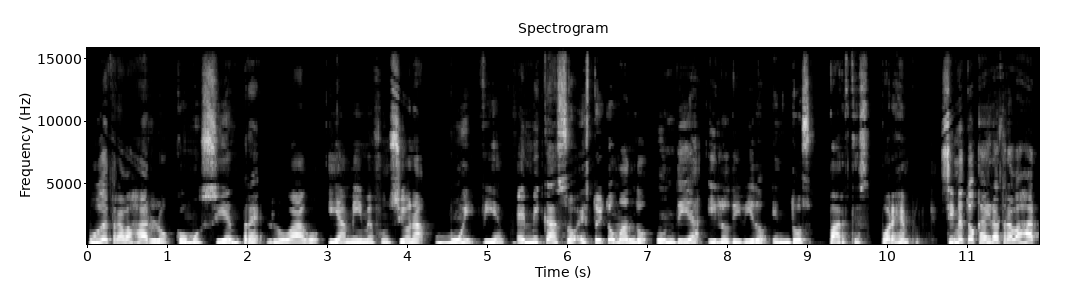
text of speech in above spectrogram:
pude trabajarlo como siempre lo hago y a mí me funciona muy bien. En mi caso, estoy tomando un día y lo divido en dos partes. Por ejemplo, si me toca ir a trabajar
